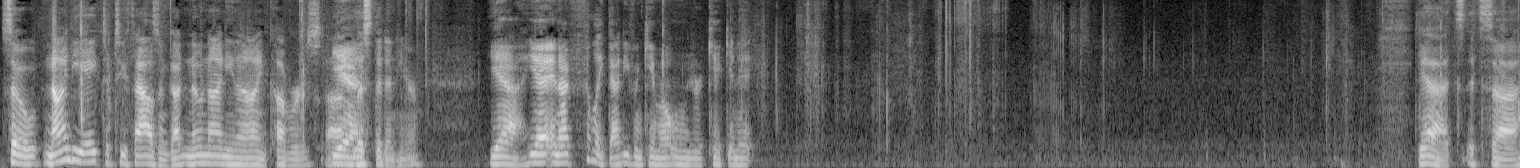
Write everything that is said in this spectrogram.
so 98 to 2000 got no 99 covers uh, Yeah. listed in here Yeah, yeah, and I feel like that even came out when we were kicking it. yeah it's it's uh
